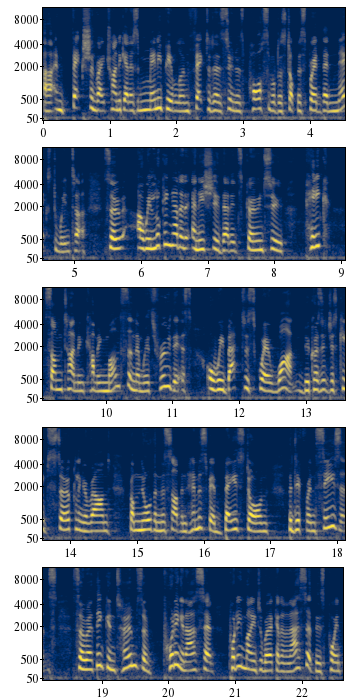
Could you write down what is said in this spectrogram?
uh, infection rate, trying to get as many people infected as soon as possible to stop the spread then next winter. So are we looking at an issue that it's going to peak sometime in coming months and then we're through this, or we back to square one because it just keeps circling around from northern to southern hemisphere based on the different seasons. So I think in terms of putting an asset, putting money to work in an asset at this point,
